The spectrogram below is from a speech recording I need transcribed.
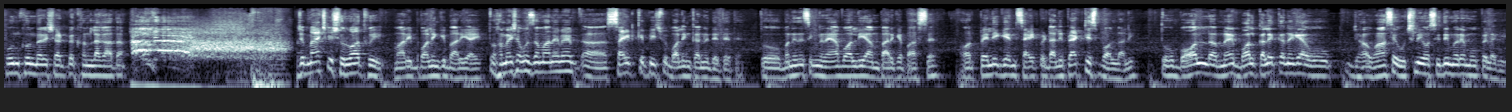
खून खून मेरे शर्ट पे खन लगा था। जब मैच की शुरुआत हुई, हमारी बॉलिंग की बारी आई तो हमेशा उस जमाने में साइड के पिच पे बॉलिंग करने देते थे। तो मनिंदर सिंह ने नया बॉल लिया अंपायर के पास से। और पहली गेंद साइड पे डाली प्रैक्टिस बॉल डाली। तो बॉल मैं बॉल कलेक्ट करने गया, वो जहाँ, वहाँ से उछली और सीधी मेरे मुँह पे लगी।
